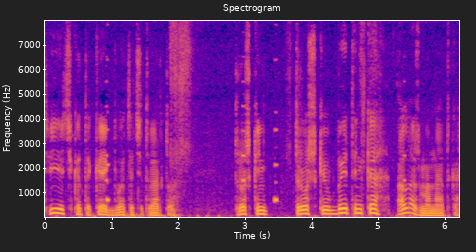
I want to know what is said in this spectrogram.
Двієчка таке, як 24-го. Трошки, трошки вбитенька, але ж монетка.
